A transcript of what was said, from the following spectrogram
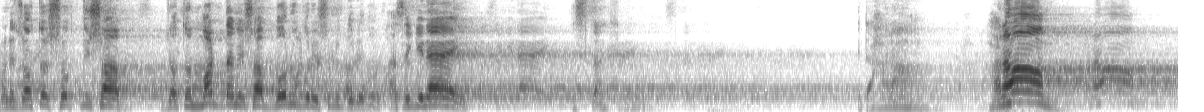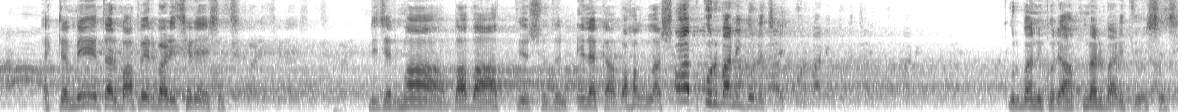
মানে যত শক্তি সব, যত মর্দামি সব বড় উপরে শুরু করে দিই। আছে কি নাই? এটা হারাম। হারাম। একটা মেয়ে তার বাপের বাড়ি ছেড়ে এসেছে। নিজের মা, বাবা, আত্মীয় স্বজন, এলাকা, মহল্লা সব কুরবানি করেছে। কুরবানি করে আপনার বাড়িতে এসেছে।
